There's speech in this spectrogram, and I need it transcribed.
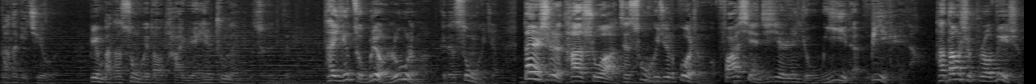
把他给救了，并把他送回到他原先住的那个村子里。他已经走不了路了嘛，给他送回去。但是他说啊，在送回去的过程中，发现这些人有意的避开他。他当时不知道为什么，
